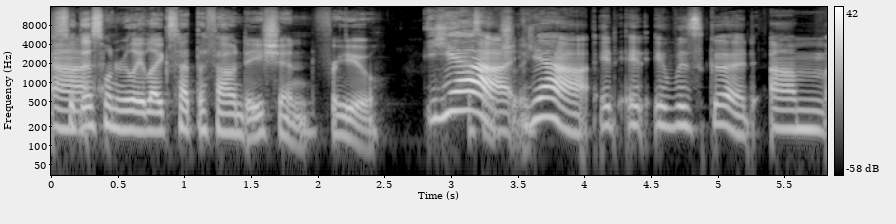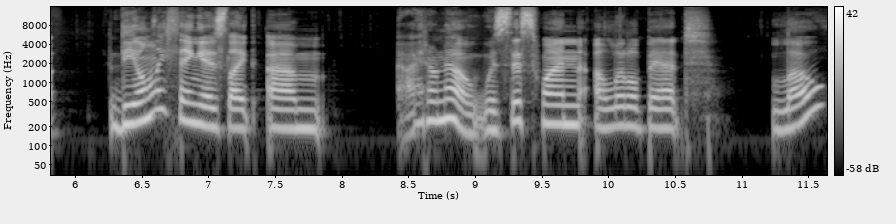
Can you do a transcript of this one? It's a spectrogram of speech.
so this one really like set the foundation for you. Yeah, yeah. It, it it was good. Um, the only thing is, like, um, I don't know. Was this one a little bit low?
